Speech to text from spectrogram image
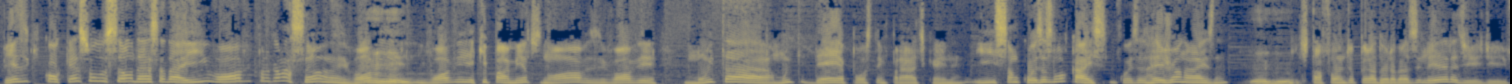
Pense que qualquer solução dessa daí envolve programação, né? Envolve, uhum. envolve equipamentos novos, envolve muita, muita ideia posta em prática aí, né? E são coisas locais, coisas regionais, né? Uhum. A gente está falando de operadora brasileira, de, de,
